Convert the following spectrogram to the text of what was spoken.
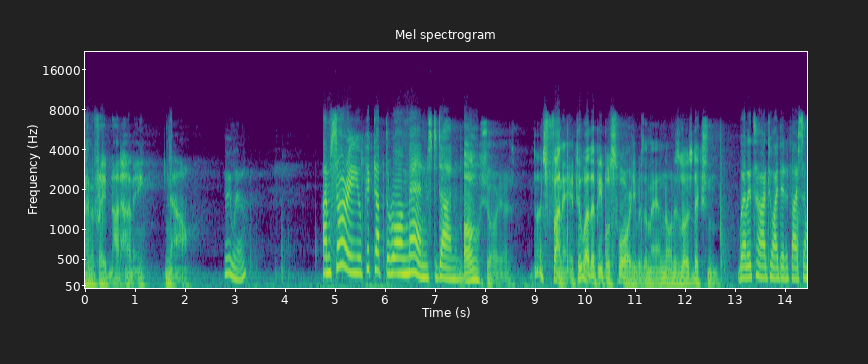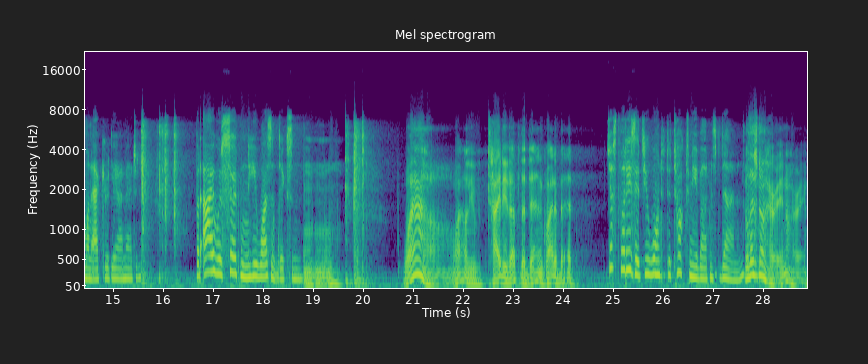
I'm afraid not, honey. Now. Very well. I'm sorry you picked up the wrong man, Mr. Diamond. Oh, sure, yes. That's funny. Two other people swore he was the man known as Louis Dixon. Well, it's hard to identify someone accurately, I imagine. But I was certain he wasn't Dixon. Mm-hmm. Well, well, you've tidied up the den quite a bit. Just what is it you wanted to talk to me about, Mr. Diamond? Well, there's no hurry, no hurry.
